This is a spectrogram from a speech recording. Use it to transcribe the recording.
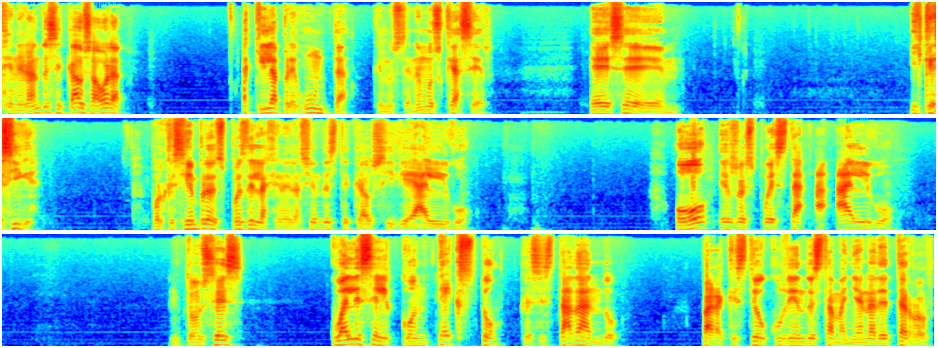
generando ese caos. Ahora, aquí la pregunta que nos tenemos que hacer es, eh, ¿y qué sigue? Porque siempre después de la generación de este caos sigue algo. O es respuesta a algo. Entonces, ¿cuál es el contexto que se está dando para que esté ocurriendo esta mañana de terror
